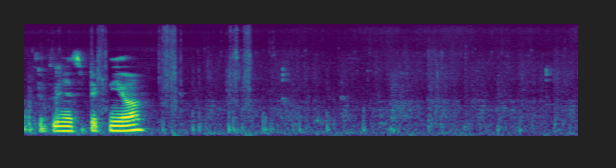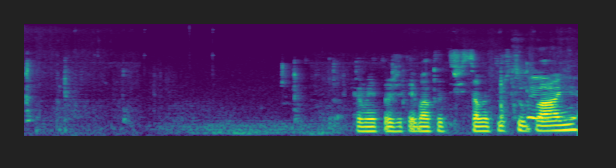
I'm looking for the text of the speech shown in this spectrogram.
Máte tu něco pěkného? Kromě toho, že tady máte 300 metrů stoupání.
